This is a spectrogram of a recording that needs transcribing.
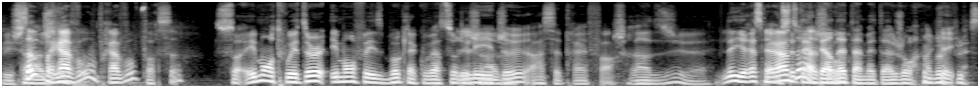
J'ai Ça, changé. bravo, bravo pour ça. Ça, Et mon Twitter et mon Facebook, la couverture est Les changée. deux, ah, c'est très fort. Je suis rendu. euh, Là, il reste mon site à internet jour. à mettre à jour un peu plus.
